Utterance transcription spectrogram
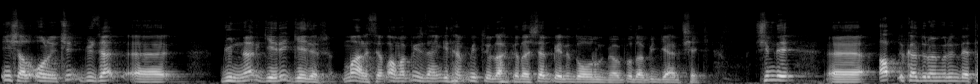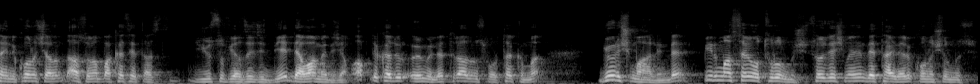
İnşallah onun için güzel e, günler geri gelir. Maalesef ama bizden giden bir türlü arkadaşlar belli doğrulmuyor. Bu da bir gerçek. Şimdi e, Abdülkadir Ömür'ün detayını konuşalım. Daha sonra Bakasetas, Yusuf Yazıcı diye devam edeceğim. Abdülkadir Ömür'le Trabzonspor takımı görüşme halinde bir masaya oturulmuş. Sözleşmenin detayları konuşulmuş.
